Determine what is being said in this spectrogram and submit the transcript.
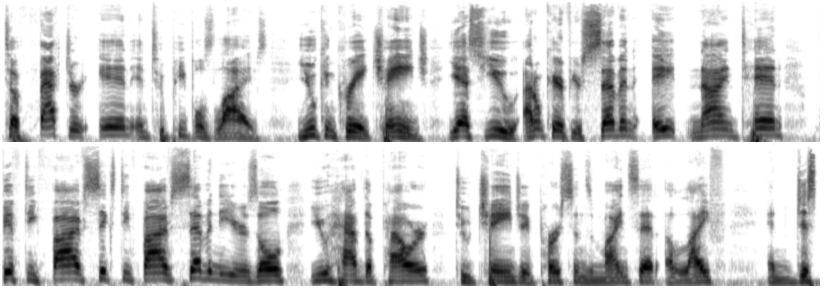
to factor in into people's lives. You can create change. Yes, you. I don't care if you're seven, eight, nine, 10, 55, 65, 70 years old. You have the power to change a person's mindset, a life, and just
